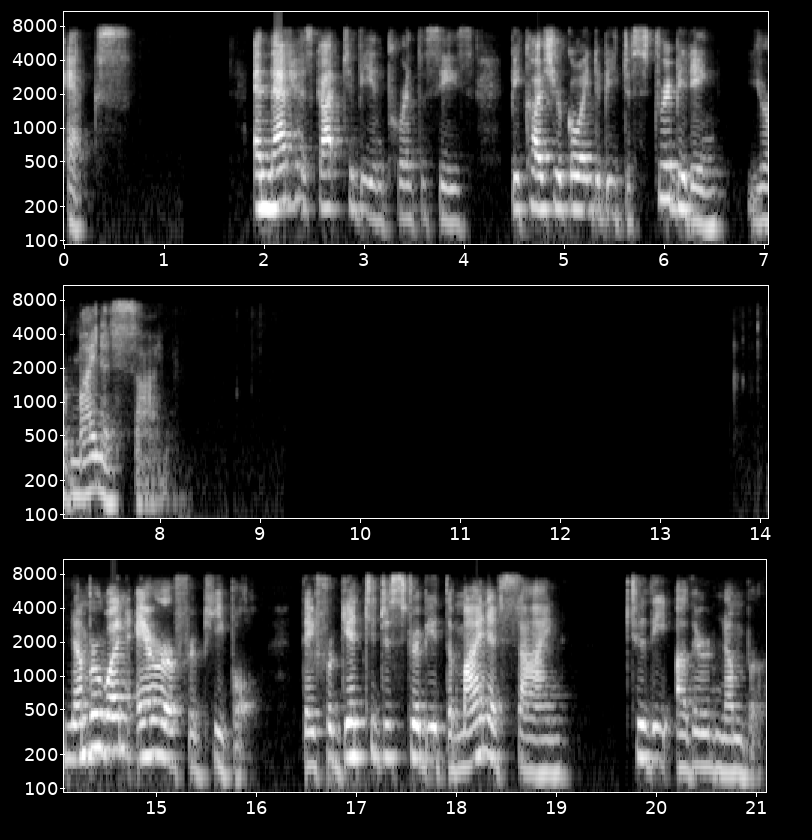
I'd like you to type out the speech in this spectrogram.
X. And that has got to be in parentheses because you're going to be distributing your minus sign. Number one error for people. They forget to distribute the minus sign to the other number.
